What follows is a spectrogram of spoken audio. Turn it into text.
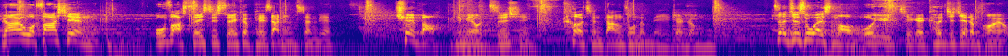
然而，我发现无法随时随刻陪在你们身边，确保你们有执行课程当中的每一个任务。这就是为什么我与几个科技界的朋友，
